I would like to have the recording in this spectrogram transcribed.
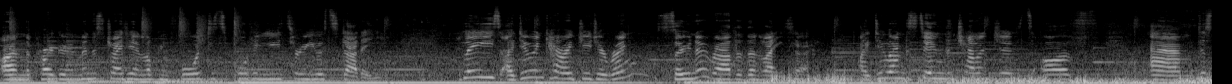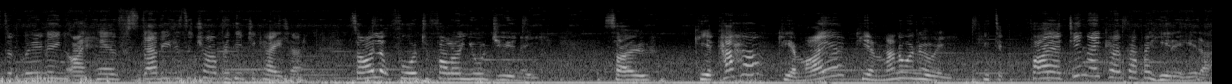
I'm the Program Administrator and looking forward to supporting you through your study. Please, I do encourage you to ring sooner rather than later. I do understand the challenges of um, distant learning. I have studied as a childbirth educator, so I look forward to following your journey. So, kia kaha, kia maia, kia manawa nui, ki te whaia tēnei kaupapa hera hera.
